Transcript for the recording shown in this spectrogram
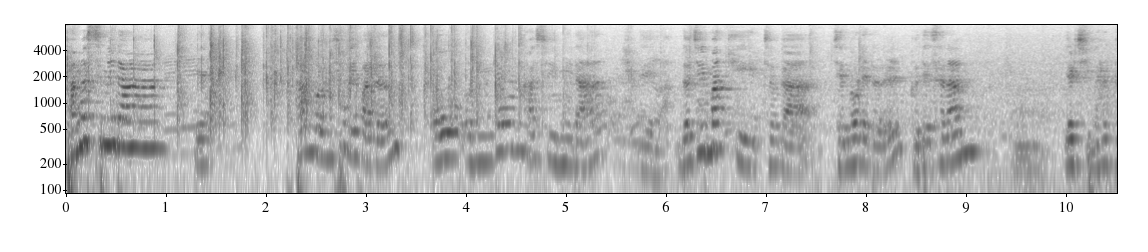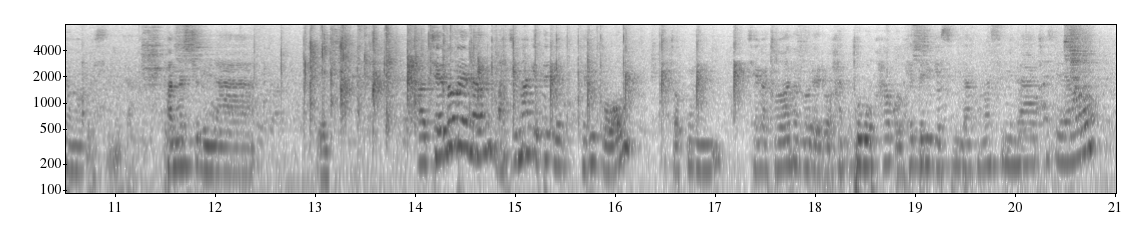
반갑습니다. 예, 방금 소개받은 오은경 가수입니다. 네, 너지막히 제가 제 노래를 그대사랑 어, 열심히 활동하고 있습니다. 반갑습니다. 예. 아, 제 노래는 마지막에 드리, 드리고 조금 제가 좋아하는 노래로 한 두 곡 하고 해드리겠습니다. 고맙습니다. 주세요.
